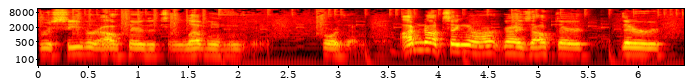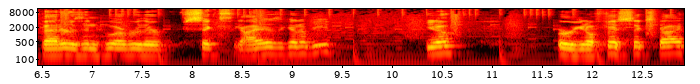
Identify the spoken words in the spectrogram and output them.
receiver out there that's level moving for them. I'm not saying there aren't guys out there that are better than whoever their sixth guy is going to be, you know, or you know fifth, sixth guy.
